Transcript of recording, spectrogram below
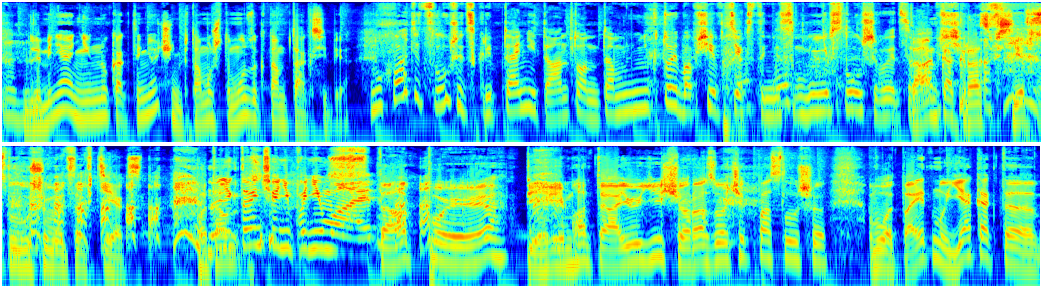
для меня они ну как-то не очень, потому что музыка там так себе. Ну, хватит слушать скриптонита, Антон. Там никто вообще в тексты не, не вслушивается Там вообще. как раз все вслушиваются в текст. Но Потому- никто ничего не понимает. Стопы, перемотаю еще разочек послушаю. Вот, поэтому я как-то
